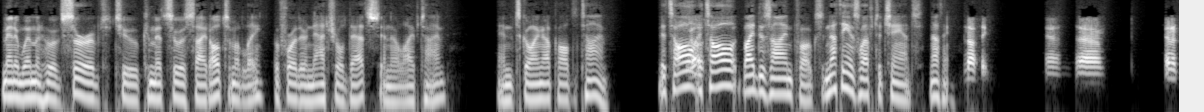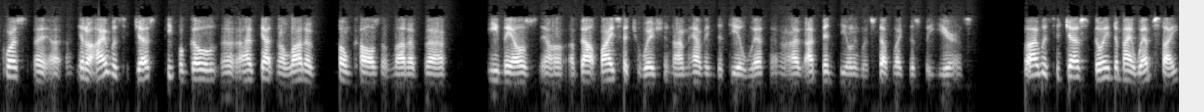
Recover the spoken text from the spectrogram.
men and women who have served to commit suicide ultimately before their natural deaths in their lifetime. And it's going up all the time. It's all, Well- it's all by design, folks. Nothing is left to chance. Nothing. nothing. And uh, and of course, uh, uh, you know, I would suggest people go. Uh, I've gotten a lot of phone calls, a lot of uh, emails you know, about my situation I'm having to deal with, and I've, I've been dealing with stuff like this for years. So I would suggest going to my website.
